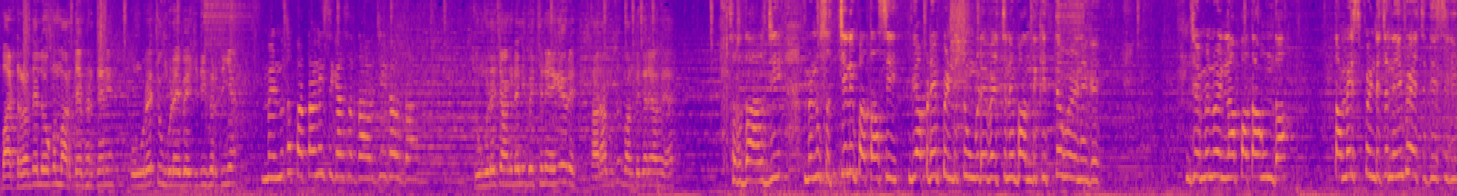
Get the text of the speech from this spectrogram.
ਬਾਰਡਰਾਂ ਤੇ ਲੋਕ ਮਰਦੇ ਫਿਰਦੇ ਨੇ ਪੂਰੇ ਚੁੰਗੜੇ ਵੇਚਦੀ ਫਿਰਦੀਆਂ ਮੈਨੂੰ ਤਾਂ ਪਤਾ ਨਹੀਂ ਸੀਗਾ ਸਰਦਾਰ ਜੀ ਗੱਲ ਦਾ। ਚੁੰਗੜੇ ਚਾਂਗੜੇ ਨਹੀਂ ਵੇਚਣੇ ਹੈਗੇ ਉਰੇ ਸਾਰਾ ਕੁਝ ਬੰਦ ਕਰਿਆ ਹੋਇਆ। ਸਰਦਾਰ ਜੀ ਮੈਨੂੰ ਸੱਚੀ ਨਹੀਂ ਪਤਾ ਸੀ ਵੀ ਆਪਣੇ ਪਿੰਡ ਚੁੰਗੜੇ ਵੇਚਣੇ ਬੰਦ ਕੀਤੇ ਹੋਏ ਨੇਗੇ। ਜੇ ਮੈਨੂੰ ਇੰਨਾ ਪਤਾ ਹੁੰਦਾ ਤਾਂ ਮੈਂ ਇਸ ਪਿੰਡ 'ਚ ਨਹੀਂ ਵੇਚਦੀ ਸੀਗੀ।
